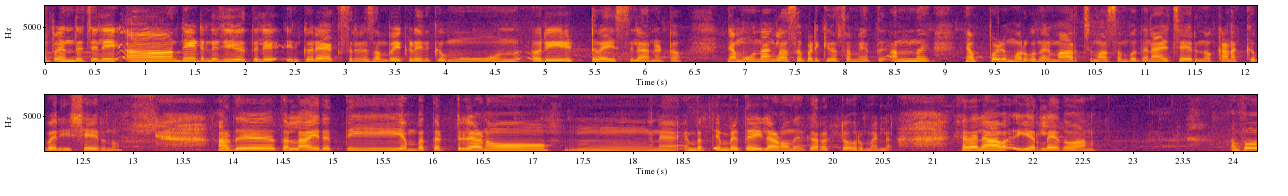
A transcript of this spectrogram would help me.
അപ്പോൾ എന്താ വെച്ചാൽ ആദ്യമായിട്ട് എന്റെ ജീവിതത്തിൽ എനിക്കൊരു ആക്സിഡന്റ് സംഭവിക്കണത് എനിക്ക് മൂന്ന് ഒരു എട്ട് വയസ്സിലാണ് കേട്ടോ ഞാൻ മൂന്നാം ക്ലാസ് പഠിക്കുന്ന സമയത്ത്. അന്ന് ഞാൻ എപ്പോഴും മുറുകുന്ന മാർച്ച് മാസം ബുധനാഴ്ച ആയിരുന്നു കണക്ക് പരീക്ഷയായിരുന്നു. അത് തൊള്ളായിരത്തി എൺപത്തെട്ടിലാണോ ഇങ്ങനെ എൺപത്തി എൺപത്തേഴിലാണോ എന്ന് എനിക്ക് കറക്റ്റ് ഓർമ്മയില്ല. ഏതായാലും ആ ഇയറിലേതോ ആണ്. അപ്പോൾ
